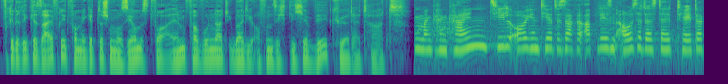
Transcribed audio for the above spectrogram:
Friederike Seifried vom Ägyptischen Museum ist vor allem verwundert über die offensichtliche Willkür der Tat. Man kann keine zielorientierte Sache ablesen, außer dass der Täter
